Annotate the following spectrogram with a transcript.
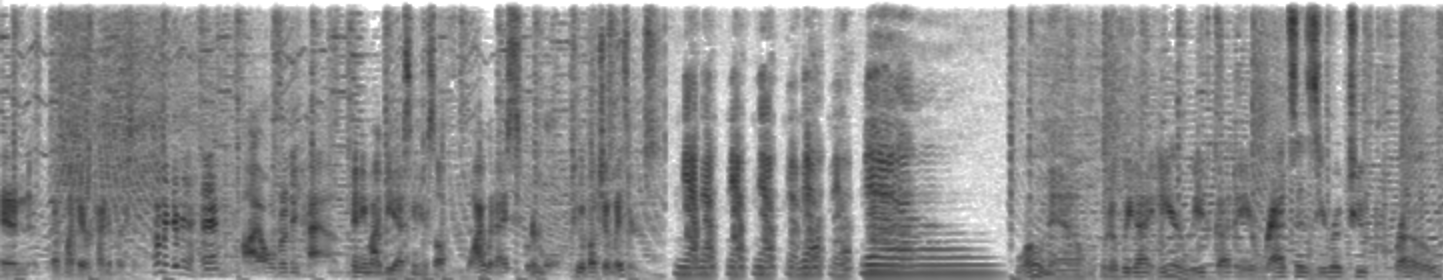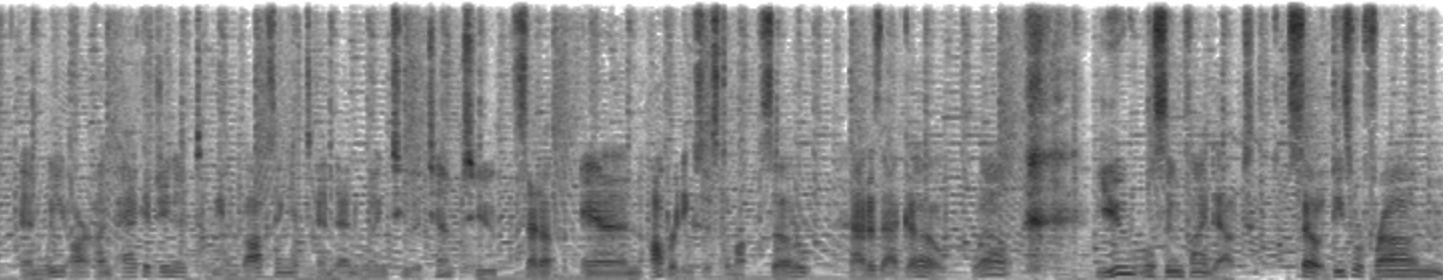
and that's my favorite kind of person. Come and give me a hand. I already have. And you might be asking yourself, why would I scrimble to a bunch of wizards? Meow meow meow meow meow meow meow meow. Whoa now, what have we got here? We've got a Radxa Zero 02 Pro, and we are unpackaging it, we unboxing it, and then going to attempt to set up an operating system. So, how does that go? Well, you will soon find out. So these were from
